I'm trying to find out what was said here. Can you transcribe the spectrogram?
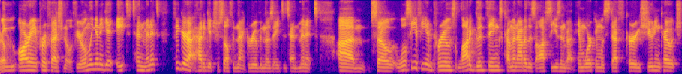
Yep. You are a professional. If you're only going to get eight to 10 minutes, figure out how to get yourself in that groove in those eight to 10 minutes. Um, so we'll see if he improves. A lot of good things coming out of this offseason about him working with Steph Curry's shooting coach.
